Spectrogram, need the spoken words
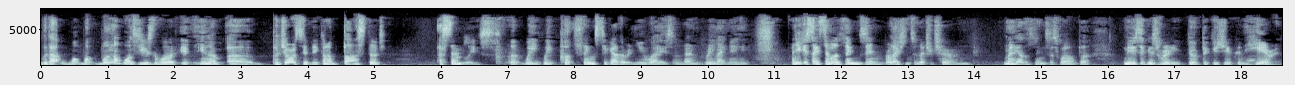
without what, what well not want to use the word you know uh, pejoratively kind of bastard assemblies that we, we put things together in new ways and then remake meaning. And you could say similar things in relation to literature and many other things as well, but music is really good because you can hear it.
